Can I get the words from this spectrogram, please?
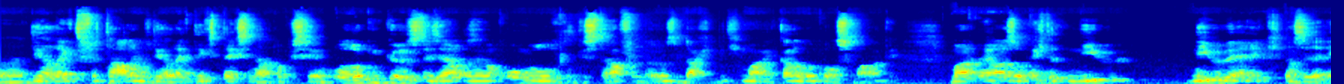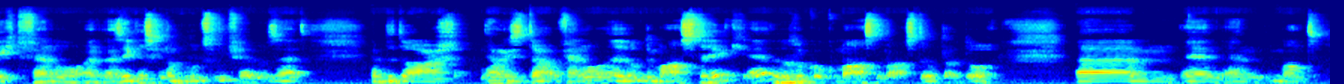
uh, dialectvertaling of dialectteksten hebben opgeschreven. Wat ook een kunst is, hè, er zijn ook ongelooflijke straffe nummers op dat gebied gemaakt. Ik kan het ook wel smaken. Maar ja, zo echt het nieuw nieuw werk, dan zit je echt Venlo. En, en zeker als je een bluesliefhebber bent, heb je daar, ja, je zit daar Venlo en ook de Maastreek, hè, dat is ook, ook Maas, de Maas strookt daardoor. Um, en, en iemand,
